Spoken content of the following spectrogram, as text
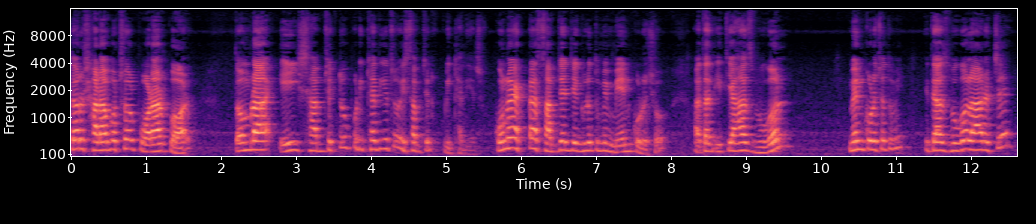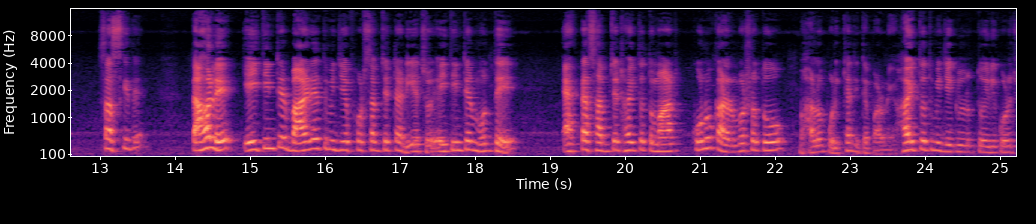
ধরো সারা বছর পড়ার পর তোমরা এই সাবজেক্টেও পরীক্ষা দিয়েছ, এই সাবজেক্ট পরীক্ষা দিয়েছ। কোনো একটা সাবজেক্ট যেগুলো তুমি মেন করেছ, অর্থাৎ ইতিহাস, ভূগোল মেন করেছ তুমি। ইতিহাস, ভূগোল আর হচ্ছে সংস্কৃতে। তাহলে এই তিনটের বাইরে তুমি যে ফোর সাবজেক্টটা নিয়েছো এই তিনটের মধ্যে একটা সাবজেক্ট হয়তো তোমার কোনো কারণবশত ভালো পরীক্ষা দিতে পারোনি। হয়তো তুমি যেগুলো তৈরি করেছ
